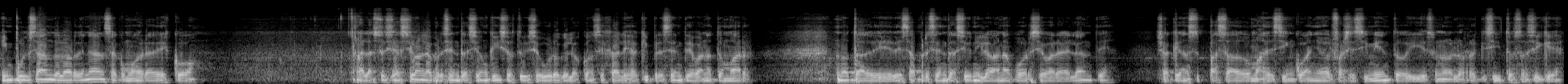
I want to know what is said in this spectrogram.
impulsando la ordenanza, como agradezco a la asociación la presentación que hizo, estoy seguro que los concejales aquí presentes van a tomar nota de, esa presentación y la van a poder llevar adelante ya que han pasado más de cinco años del fallecimiento y es uno de los requisitos, así que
